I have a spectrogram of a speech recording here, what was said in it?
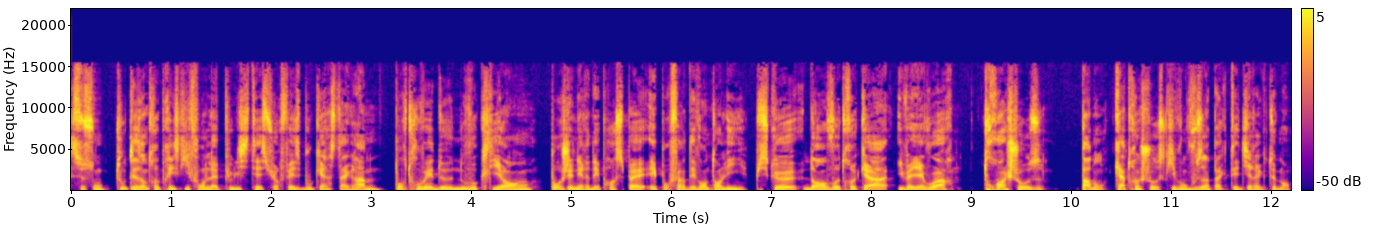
ce sont toutes les entreprises qui font de la publicité sur Facebook et Instagram pour trouver de nouveaux clients, pour générer des prospects et pour faire des ventes en ligne. Puisque dans votre cas, il va y avoir trois choses pardon, quatre choses qui vont vous impacter directement.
